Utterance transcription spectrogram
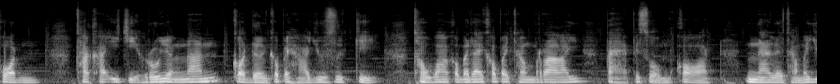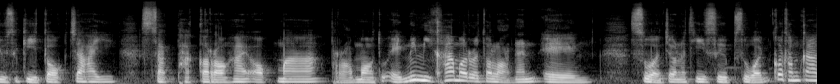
คนทาคาอิจิรู้อย่างนั้นก็เดินเข้าไปหายูซึกิทว่าก็ไม่ได้เข้าไปทำร้าย แต่ไปสวมกอดนั่นเลยทำให้ยูซึกิตกใจ สักพักก็ร้องไห้ออกมาเพราะมองตัวเองไม่มีค่ามาโดยตลอดนั่นเอง ส่วนเจ้าหน้าที่สืบสวนก็ทำการ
